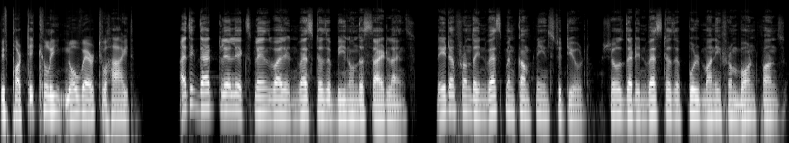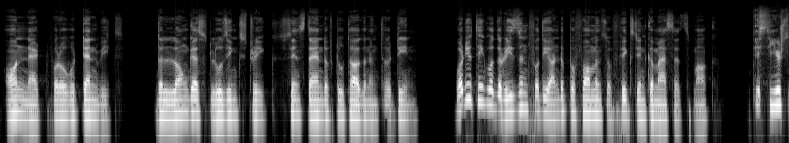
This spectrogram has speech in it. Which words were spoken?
with particularly nowhere to hide. I think that clearly explains why investors have been on the sidelines. Data from the Investment Company Institute shows that investors have pulled money from bond funds on net for over 10 weeks, the longest losing streak since the end of 2013. What do you think was the reason for the underperformance of fixed income assets, Mark? This year's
